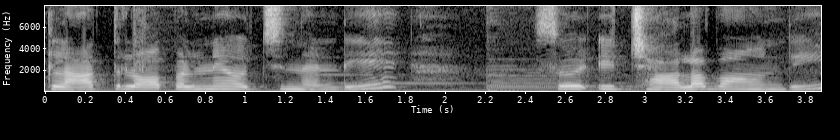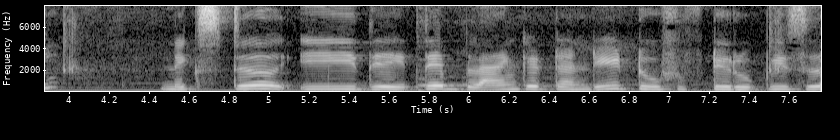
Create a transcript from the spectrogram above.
క్లాత్ లోపలనే వచ్చిందండి. సో ఇది చాలా బాగుంది. నెక్స్ట్ ఇది అయితే బ్లాంకెట్ అండి టూ ఫిఫ్టీ రూపీస్.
